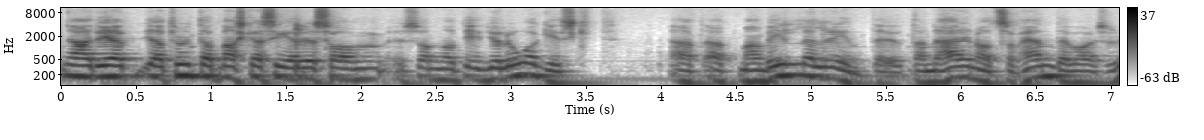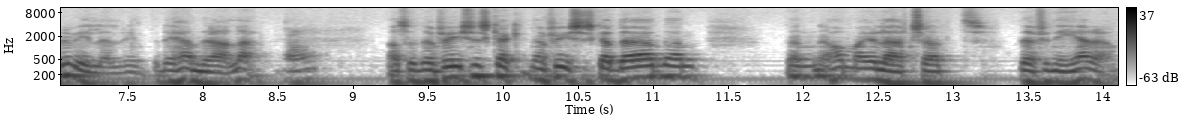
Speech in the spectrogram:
Ja, det, jag tror inte att man ska se det som, som något ideologiskt, att, att man vill eller inte, utan det här är något som händer vare sig du vill eller inte. Det händer alla. Ja, Alltså den fysiska, den fysiska döden, den har man ju lärt sig att definiera.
